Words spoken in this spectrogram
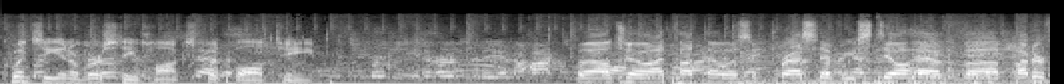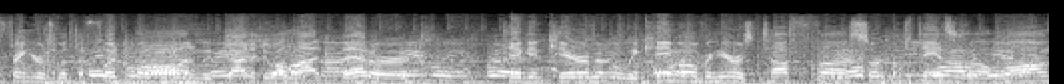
Quincy University Hawks football team. Well, Joe, I thought that was impressive. We still have uh, butterfingers with the football, and we've got to do a lot better taking care of it. But we came over here as tough uh, circumstances, a long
